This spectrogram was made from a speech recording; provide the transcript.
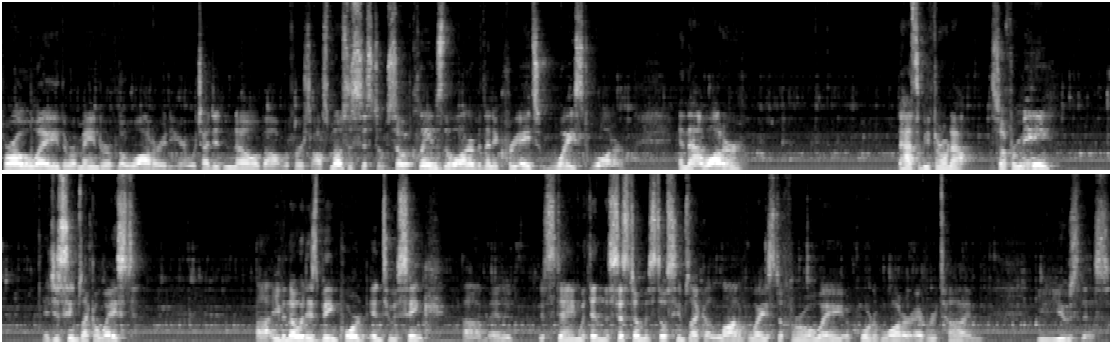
throw away the remainder of the water in here, which I didn't know about reverse osmosis system. So it cleans the water, but then it creates waste water. And that water has to be thrown out. So for me, it just seems like a waste. Uh, even though it is being poured into a sink um, and it is staying within the system, it still seems like a lot of waste to throw away a quart of water every time you use this.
